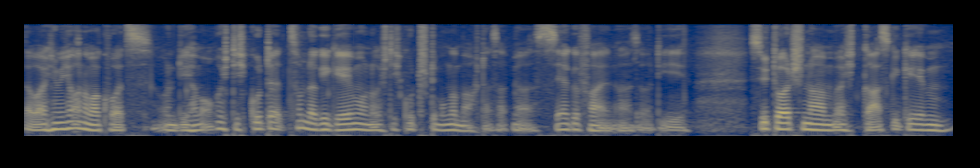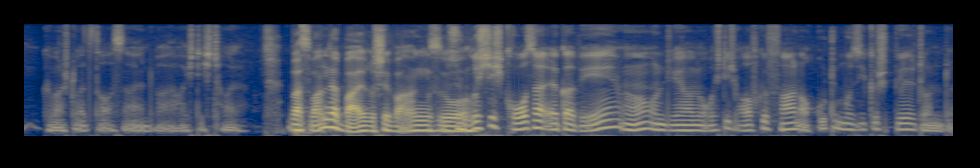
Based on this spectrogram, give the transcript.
Da war ich nämlich auch nochmal kurz. Und die haben auch richtig gute Zunder gegeben und richtig gut Stimmung gemacht. Das hat mir sehr gefallen. Also die Süddeutschen haben echt Gas gegeben. Können wir stolz drauf sein. War richtig toll. Was war denn der bayerische Wagen so? So ein richtig großer LKW. Ja, und die haben richtig aufgefahren, auch gute Musik gespielt. Und äh,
